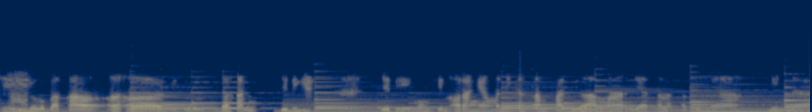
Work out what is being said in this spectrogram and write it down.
hmm. gitu loh bakal uh, uh, gitu. Bahkan jadi jadi mungkin orang yang menikah tanpa dilamar ya salah satunya Minda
